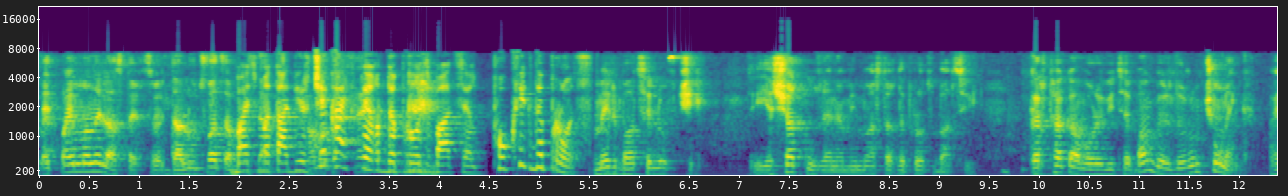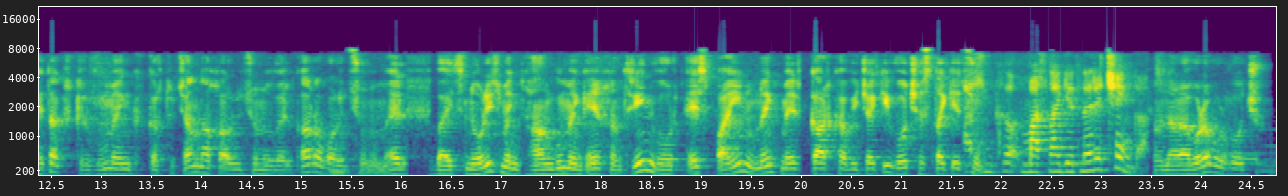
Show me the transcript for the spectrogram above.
Այդ պայմանն էլ է ստեղծվել, դա լուծված է։ Բայց մտադիր չեք այստեղ դպրոց բացել, փոքրիկ դպրոց։ մեր բացելով չի։ Ես շատ կուզենամ հիմա այստեղ դպրոց բացվի։ Կրթական որևիցե բան Բերձորում չունենք։ Հետաքրքրվում ենք կրթության նախարարությունով էլ, կառավարությունում էլ, բայց նորից մենք հանգում ենք այն խնդրին, որ այս պահին ունենք մեր կարգավիճակի ոչ հստակեցում։ Այսինքն մասնագետները չեն գա։ Հնարավոր է որ ոչ։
